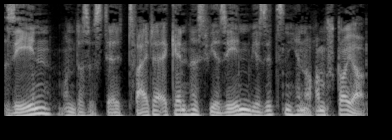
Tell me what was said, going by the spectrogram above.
sehen, und das ist der zweite Erkenntnis, wir sehen, wir sitzen hier noch am Steuer.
